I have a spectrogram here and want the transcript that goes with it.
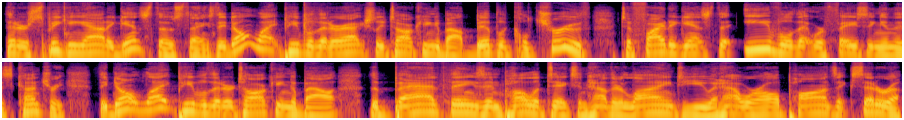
that are speaking out against those things. They don't like people that are actually talking about biblical truth to fight against the evil that we're facing in this country. They don't like people that are talking about the bad things in politics and how they're lying to you and how we're all pawns, etc.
